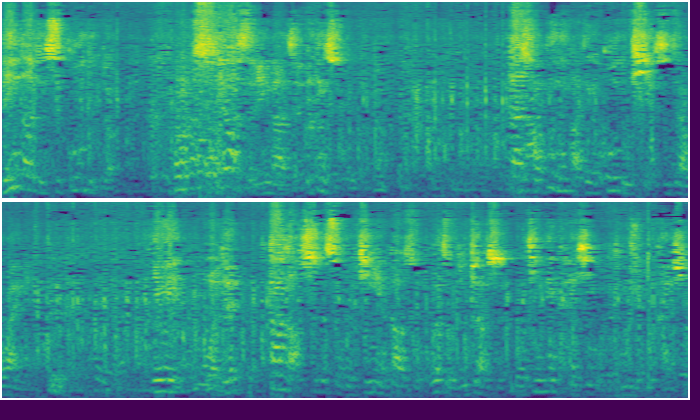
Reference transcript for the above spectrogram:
领导者是孤独的，只要是领导者，一定是孤独的。但是我不能把这个孤独显示在外面，因为我的当老师的时候的经验告诉我，我走进教室，我今天开心，我的同学不开心；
